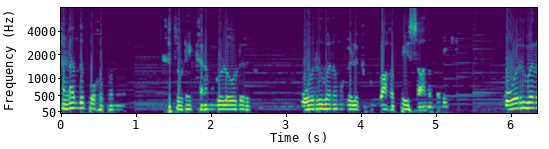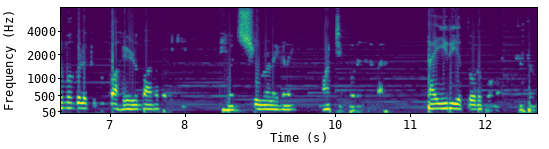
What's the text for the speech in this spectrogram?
கடந்து போக பண்ணுவார். கத்தருடைய கரங்களோடு இருக்கும். ஒருவனும் உங்களுக்கு முன்பாக பேசாதபடிக்கு ஒருவனும் உங்களுக்கு முன்பாக எழும்பாதபடிக்கு தேவன் சூழ்நிலைகளை மாற்றி போடுகிறவர் தைரியத்தோடு போங்க. கர்த்தர்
